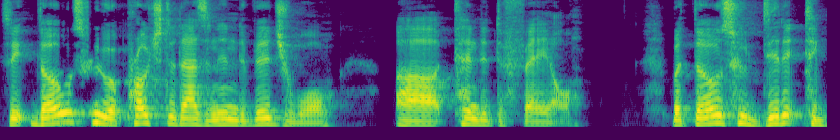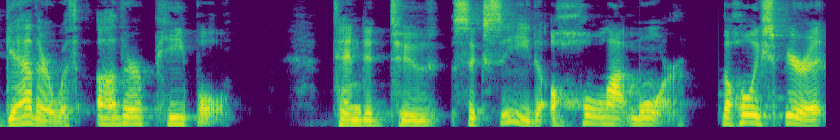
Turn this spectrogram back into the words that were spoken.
See, those who approached it as an individual uh, tended to fail, but those who did it together with other people tended to succeed a whole lot more. The Holy Spirit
